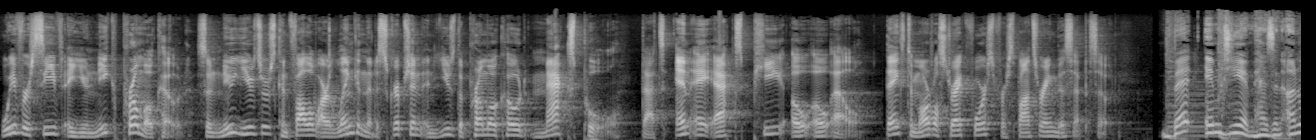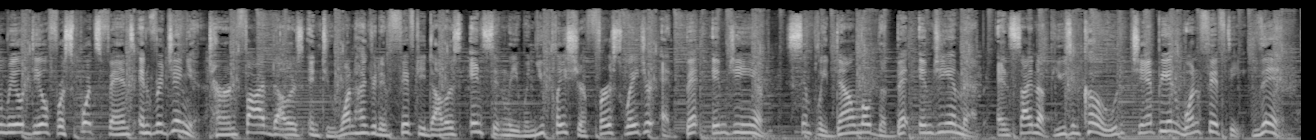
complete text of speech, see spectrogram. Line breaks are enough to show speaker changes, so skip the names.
We've received a unique promo code, so new users can follow our link in the description and use the promo code MAXPOOL. That's M A X P O O L. Thanks to Marvel Strike Force for sponsoring this episode.
BetMGM has an unreal deal for sports fans in Virginia. Turn $5 into $150 instantly when you place your first wager at BetMGM. Simply download the BetMGM app and sign up using code Champion150. Then,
